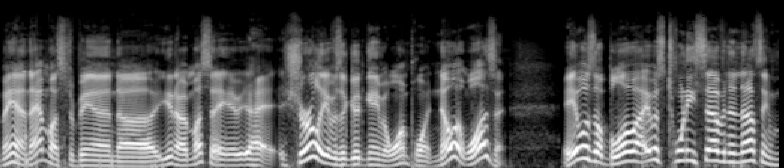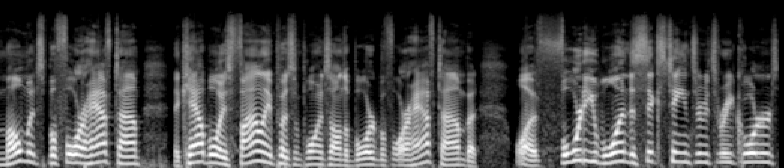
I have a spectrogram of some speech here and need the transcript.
man, that must have been, uh, you know, it must say, surely it was a good game at one point. No, it wasn't. It was a blowout. It was twenty-seven to nothing moments before halftime. The Cowboys finally put some points on the board before halftime, but what, forty-one to sixteen through three quarters.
